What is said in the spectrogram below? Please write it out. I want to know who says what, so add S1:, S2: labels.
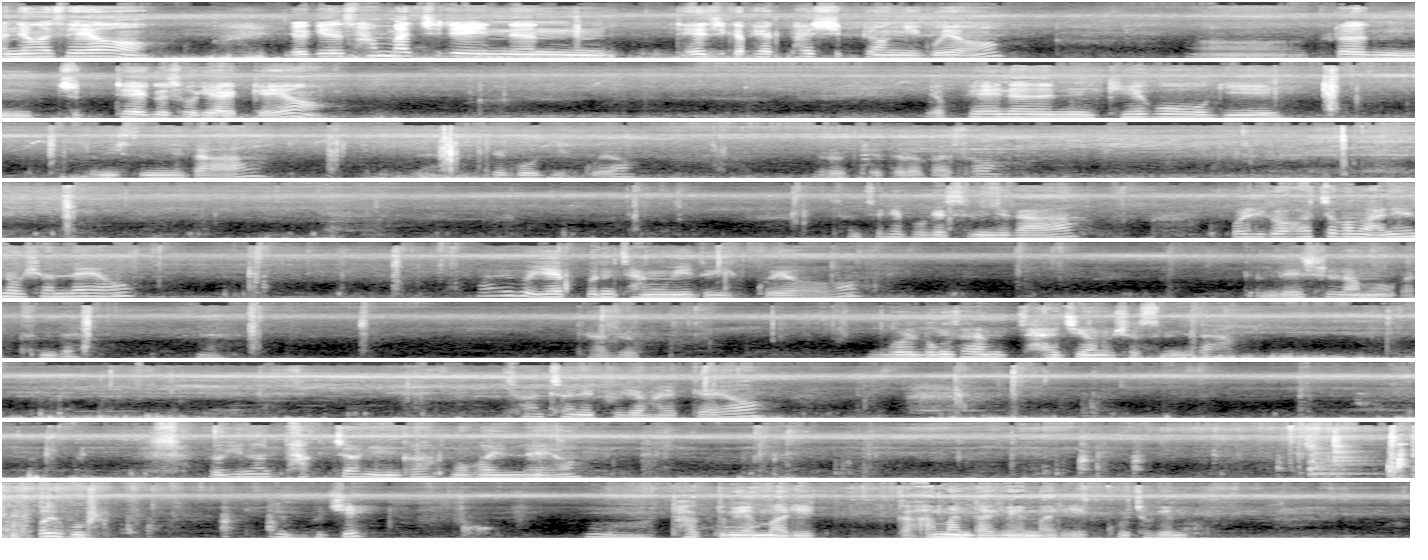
S1: 안녕하세요. 여기는 산마칠에 있는 대지가 180평이고요. 어, 그런 주택을 소개할게요. 옆에는 계곡이 좀 있습니다. 네, 계곡이 있고요. 이렇게 들어가서 천천히 보겠습니다. 뭘 이거저거 많이 해놓으셨네요. 아이고 예쁜 장미도 있고요. 매실나무 같은데. 네. 아주 뭘 농사를 잘 지어 놓으셨습니다. 천천히 구경할게요. 여기는 닭장인가 뭐가 있네요. 어이구 이게 뭐지? 어, 닭도 몇 마리, 까만 닭이 몇 마리 있고, 저게 뭐,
